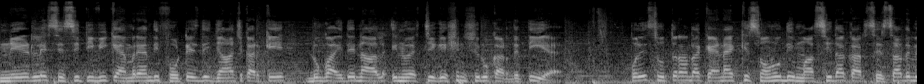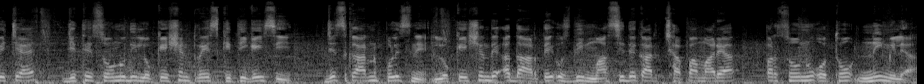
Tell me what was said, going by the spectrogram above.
ਨੇੜਲੇ ਸੀਸੀਟੀਵੀ ਕੈਮਰਿਆਂ ਦੀ ਫੁਟੇਜ ਦੀ ਜਾਂਚ ਕਰਕੇ ਡੂੰਘਾਈ ਦੇ ਨਾਲ ਇਨਵੈਸਟੀਗੇਸ਼ਨ ਸ਼ੁਰੂ ਕਰ ਦਿੱਤੀ ਹੈ। ਪੁਲਿਸ ਸੂਤਰਾਂ ਦਾ ਕਹਿਣਾ ਹੈ ਕਿ ਸੋਨੂ ਦੀ ਮਾਸੀ ਦਾ ਘਰ ਸਿਰਸਾ ਦੇ ਵਿੱਚ ਹੈ, ਜਿੱਥੇ ਸੋਨੂ ਦੀ ਲੋਕੇਸ਼ਨ ਟਰੇਸ ਕੀਤੀ ਗਈ ਸੀ। ਜਿਸ ਕਾਰਨ ਪੁਲਿਸ ਨੇ ਲੋਕੇਸ਼ਨ ਦੇ ਆਧਾਰ ਤੇ ਉਸ ਦੀ ਮਾਸੀ ਦੇ ਘਰ ਛਾਪਾ ਮਾਰਿਆ, ਪਰ ਸੋਨੂੰ ਉੱਥੋਂ ਨਹੀਂ ਮਿਲਿਆ।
